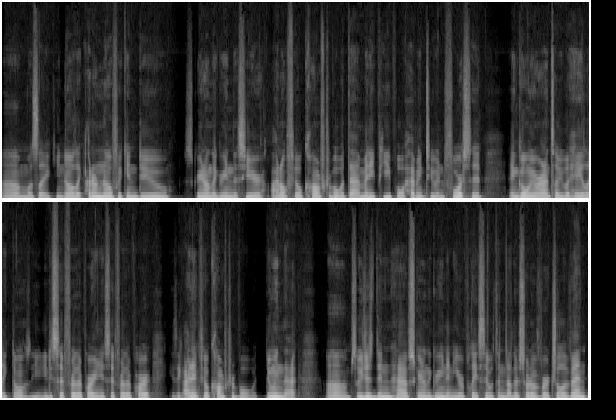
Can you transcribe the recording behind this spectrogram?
um, was like, you know, like I don't know if we can do screen on the green this year. I don't feel comfortable with that many people having to enforce it and going around and telling people, hey, like don't you need to sit further apart, you need to sit further apart. He's like, I didn't feel comfortable with doing that. Um, so he just didn't have screen on the green and he replaced it with another sort of virtual event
